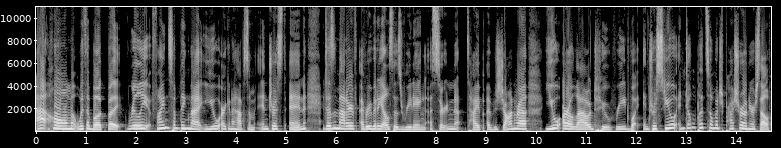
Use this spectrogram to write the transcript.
at home with a book, but really find something that you are to have some interest in. It doesn't matter if everybody else is reading a certain type of genre, you are allowed to read what interests you and don't put so much pressure on yourself.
